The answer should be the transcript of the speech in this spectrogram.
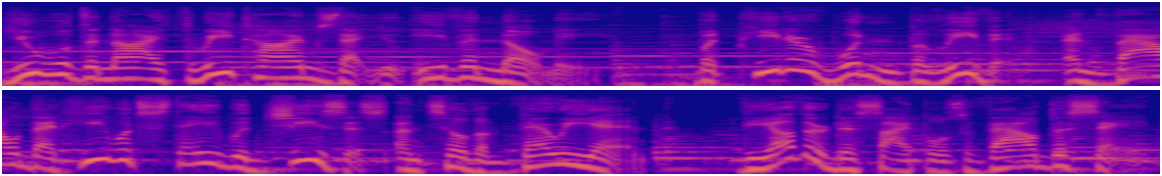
you will deny three times that you even know me. But Peter wouldn't believe it and vowed that he would stay with Jesus until the very end. The other disciples vowed the same.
